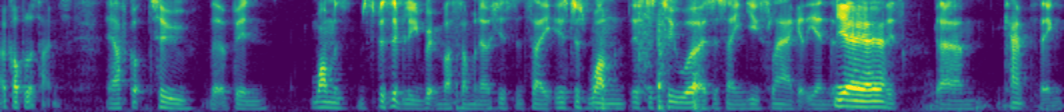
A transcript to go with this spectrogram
a couple of times. Yeah, I've got two that have been. One was specifically written by someone else. Just to say it's just one. It's just two words, just saying "you slag" at the end of Yeah, this, yeah, yeah. this um, camp thing,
